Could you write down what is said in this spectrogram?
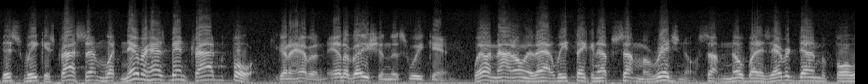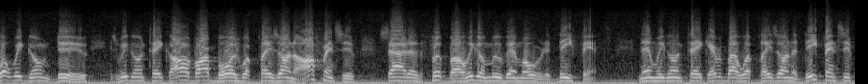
this week is try something what never has been tried before. You're going to have an innovation this weekend. Well, not only that, we're thinking up something original, something nobody's ever done before. What we're going to do is we're going to take all of our boys, what plays on the offensive side of the football, we're going to move them over to defense. And then we're going to take everybody what plays on the defensive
